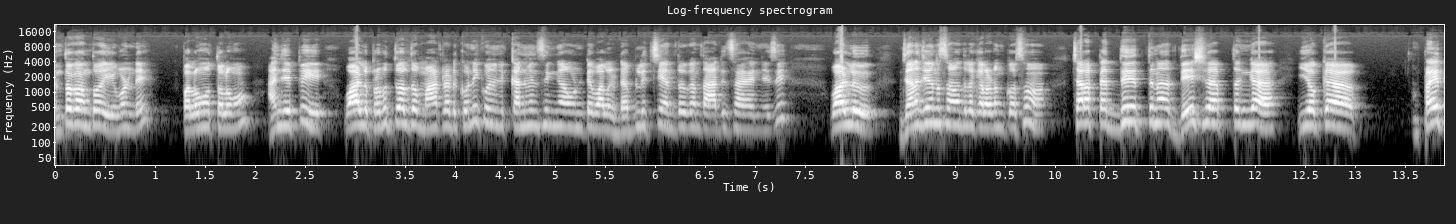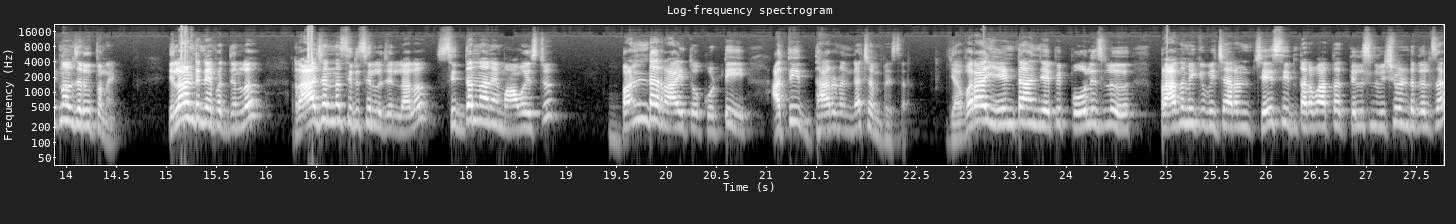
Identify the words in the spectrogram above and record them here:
ఎంతో కొంత ఇవ్వండి పొలమో తొలమో అని చెప్పి వాళ్ళు ప్రభుత్వాలతో మాట్లాడుకొని కొంచెం కన్విన్సింగ్గా ఉంటే వాళ్ళకి డబ్బులు ఇచ్చి ఎంతో కొంత ఆర్థిక సహాయం చేసి వాళ్ళు జనజీవన సమితులు కలవడం కోసం చాలా పెద్ద ఎత్తున దేశవ్యాప్తంగా ఈ యొక్క ప్రయత్నాలు జరుగుతున్నాయి. ఇలాంటి నేపథ్యంలో రాజన్న సిరిసిల్ల జిల్లాలో సిద్ధన్న అనే మావోయిస్టు బండ రాయితో కొట్టి అతి దారుణంగా చంపేశారు. ఎవరా ఏంటా అని చెప్పి పోలీసులు ప్రాథమిక విచారణ చేసిన తర్వాత తెలిసిన విషయం ఏంటో తెలుసా?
